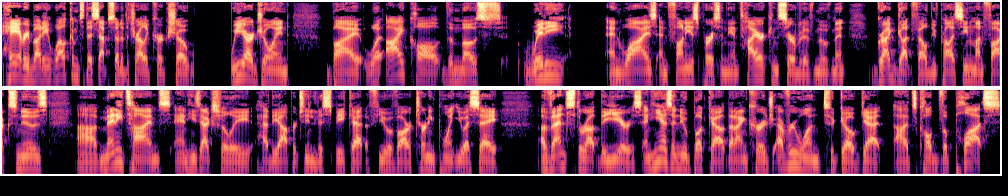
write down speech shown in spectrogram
Hey, everybody. Welcome to this episode of The Charlie Kirk Show. We are joined by what I call the most witty and wise and funniest person in the entire conservative movement, Greg Gutfeld. You've probably seen him on Fox News uh, many times, and he's actually had the opportunity to speak at a few of our Turning Point USA events throughout the years. And he has a new book out that I encourage everyone to go get. Uh, it's called The Plus,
